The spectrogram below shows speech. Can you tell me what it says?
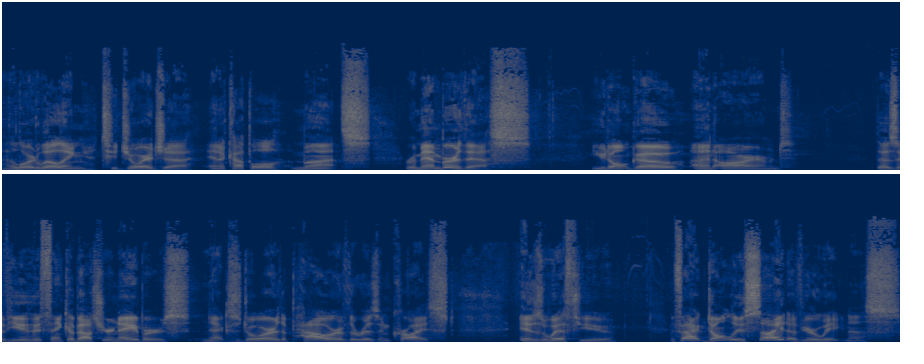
uh, Lord willing, to Georgia in a couple months, remember this. You don't go unarmed. Those of you who think about your neighbors next door, the power of the risen Christ is with you. In fact, don't lose sight of your weakness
